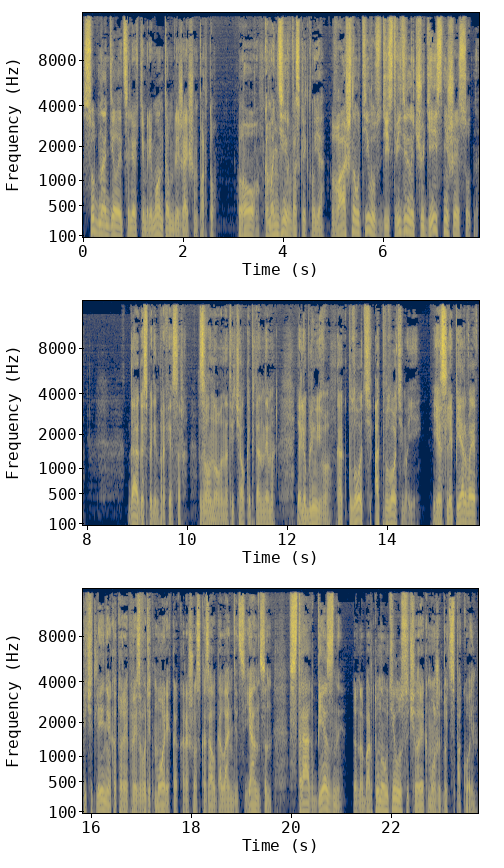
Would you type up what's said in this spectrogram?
Судно отделается легким ремонтом в ближайшем порту. «О, командир!» — воскликнул я. «Ваш Наутилус действительно чудеснейшее судно!» «Да, господин профессор», — взволнованно отвечал капитан Немо. «Я люблю его, как плоть от плоти моей». Если первое впечатление, которое производит море, как хорошо сказал голландец Янсен, страх бездны, то на борту Наутилуса человек может быть спокоен.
